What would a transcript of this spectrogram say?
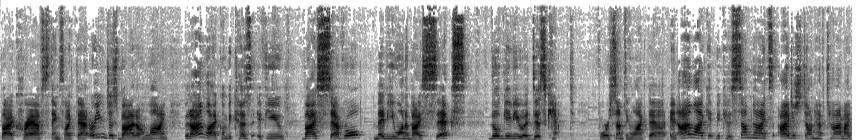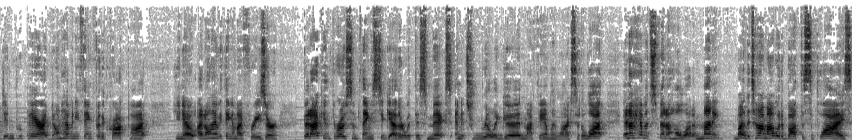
buy crafts, things like that, or you can just buy it online. But I like them because if you buy several, maybe you want to buy six, they'll give you a discount for something like that. And I like it because some nights I just don't have time. I didn't prepare. I don't have anything for the crock pot. You know, I don't have anything in my freezer, but I can throw some things together with this mix and it's really good. My family likes it a lot. And I haven't spent a whole lot of money. By the time I would have bought the supplies,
